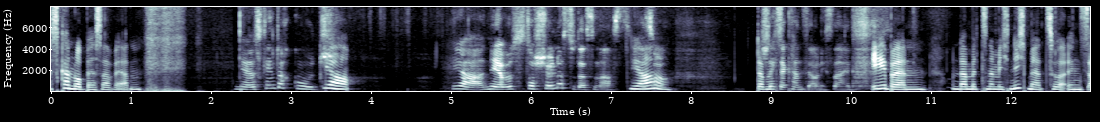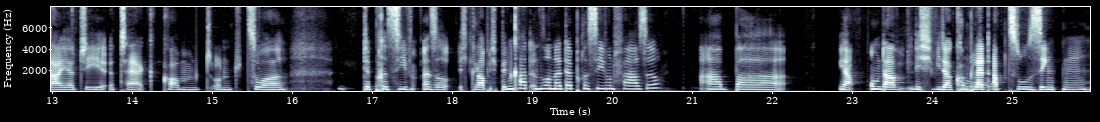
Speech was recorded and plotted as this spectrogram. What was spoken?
es kann nur besser werden. Ja, das klingt doch gut. Ja. Ja, nee, aber es ist doch schön, dass du das machst. Ja. Also, Schlechter kann es ja auch nicht sein. Eben. Und damit es nämlich nicht mehr zur Anxiety Attack kommt und zur depressiven, also ich glaube, ich bin gerade in so einer depressiven Phase, aber ja, um da nicht wieder komplett oh. abzusinken,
